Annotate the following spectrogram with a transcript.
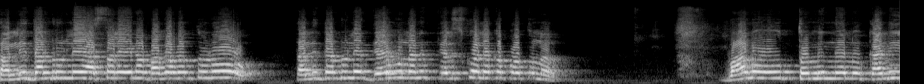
తల్లిదండ్రులే అసలైన భగవంతుడు తల్లిదండ్రులే దేవుళ్ళని తెలుసుకోలేకపోతున్నారు. వాళ్ళు తొమ్మిది నెలలు కని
